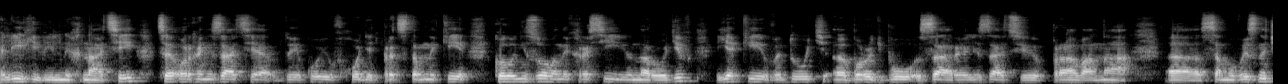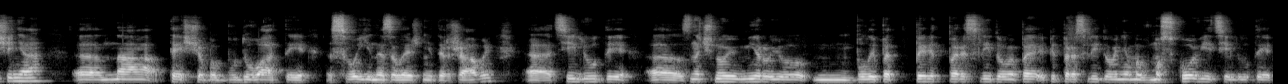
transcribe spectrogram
Ліги вільних націй. Це організація, до якої входять представники колонізованих Росією народів, які ведуть е, боротьбу за реалізацію права на е, самовизначення. Е, На те, щоб будувати свої незалежні держави, Е, ці люди е, значною мірою були пе- перед переслідуваннями під переслідуваннями в Московії. Ці люди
